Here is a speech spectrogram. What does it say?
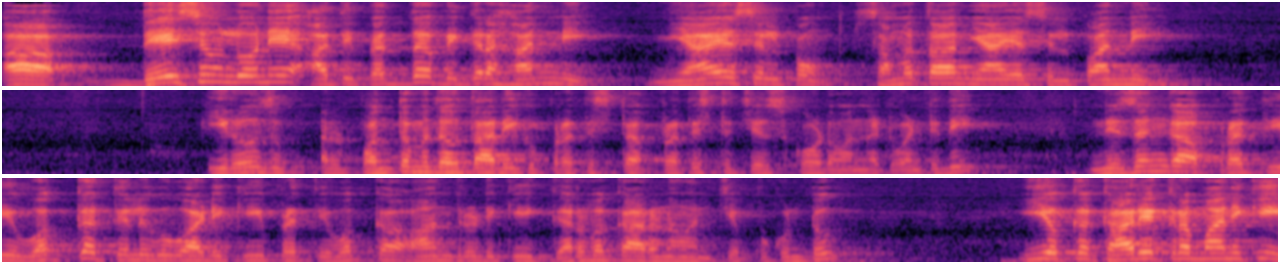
ఆ దేశంలోనే అతిపెద్ద విగ్రహాన్ని న్యాయశిల్పం సమతా న్యాయ శిల్పాన్ని ఈరోజు పంతొమ్మిదవ తారీఖు ప్రతిష్ట ప్రతిష్ట చేసుకోవడం అన్నటువంటిది నిజంగా ప్రతి ఒక్క తెలుగువాడికి ప్రతి ఒక్క ఆంధ్రుడికి గర్వకారణం అని చెప్పుకుంటూ ఈ యొక్క కార్యక్రమానికి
